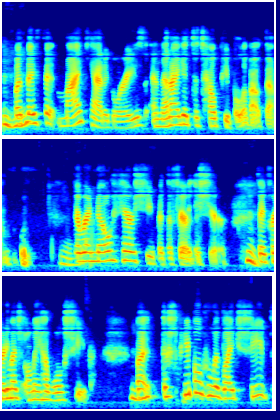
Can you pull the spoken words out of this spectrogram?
mm-hmm. but they fit my categories. And then I get to tell people about them. Mm-hmm. There were no hair sheep at the fair this year. Hmm. They pretty much only have wool sheep. Mm-hmm. But there's people who would like sheep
